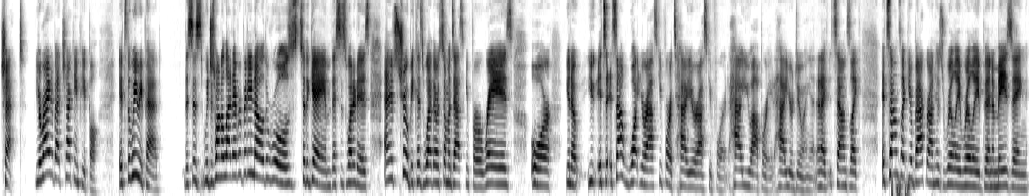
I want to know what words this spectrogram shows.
Checked. You're right about checking people. It's the wee wee pad. This is we just want to let everybody know the rules to the game. This is what it is. And it's true because whether someone's asking for a raise or, you know, you it's it's not what you're asking for, it's how you're asking for it, how you operate, how you're doing it. And I, it sounds like it sounds like your background has really really been amazing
